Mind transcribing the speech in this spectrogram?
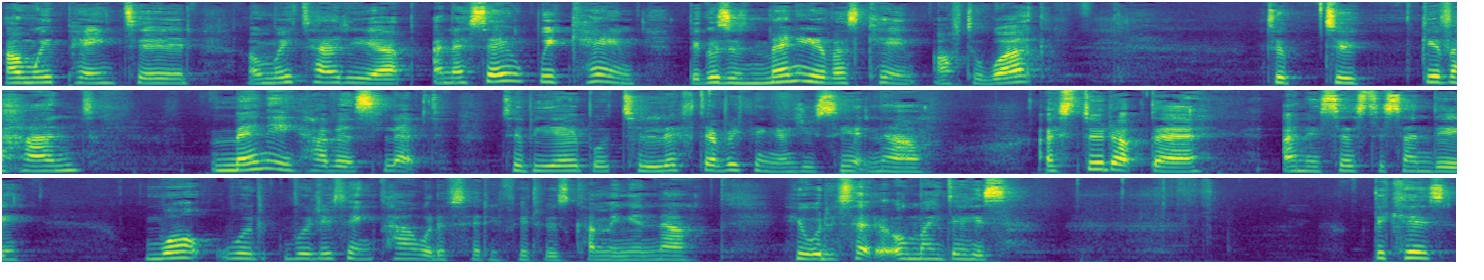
and we painted and we tidy up, and I say we came because as many of us came after work to, to give a hand, many haven't slept to be able to lift everything as you see it now. I stood up there and it says to Sandy, What would, would you think Pa would have said if it was coming in now? He would have said, it all my days. Because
